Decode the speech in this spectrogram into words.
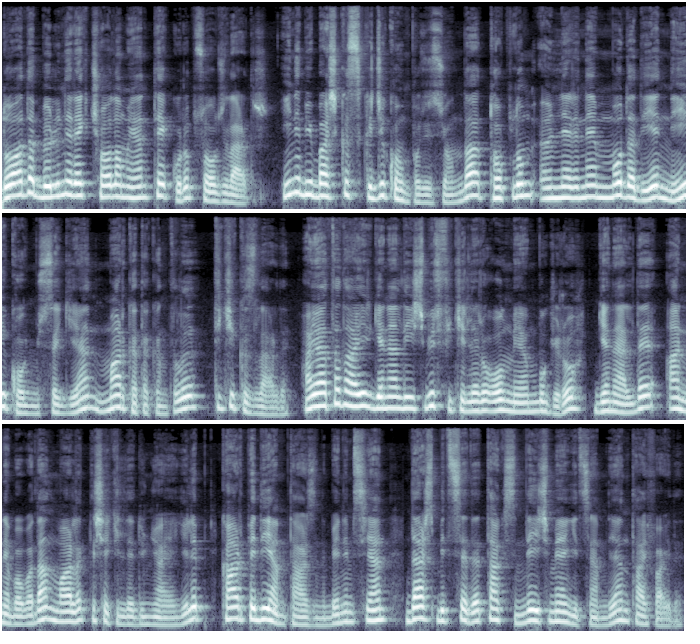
Doğada bölünerek çoğalamayan tek grup solculardır. Yine bir başka sıkıcı kompozisyonda toplum önlerine moda diye neyi koymuşsa giyen marka takıntılı tiki kızlardı. Hayata dair genelde hiçbir fikirleri olmayan bu güruh genelde anne babadan varlıklı şekilde dünyaya gelip carpe diem tarzını benimseyen, ders bitse de Taksim'de içmeye gitsem diyen tayfaydı.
